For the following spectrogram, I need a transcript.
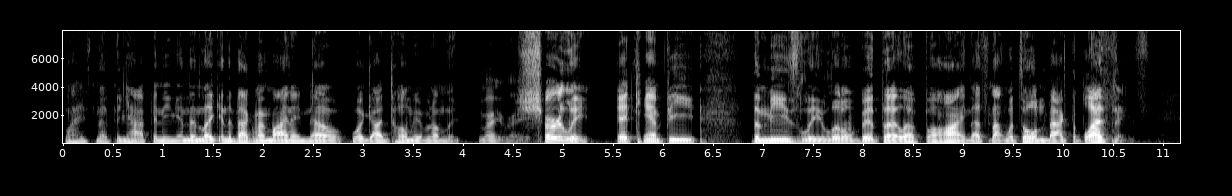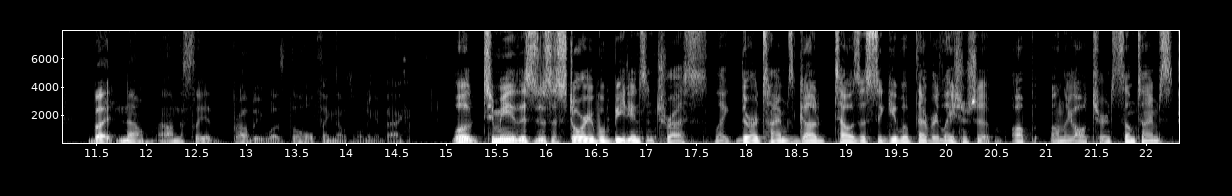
why is nothing happening? And then like in the back of my mind, I know what God told me, but I'm like, Right, right. surely it can't be the measly little bit that I left behind. That's not what's holding back the blessings. But no, honestly, it probably was the whole thing that was holding it back. Well, to me, this is just a story of obedience and trust. Like there are times God tells us to give up that relationship up on the altar, and sometimes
